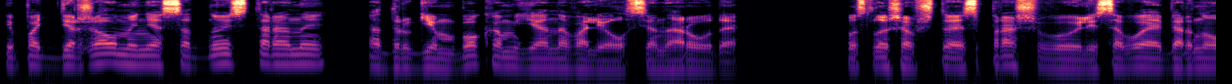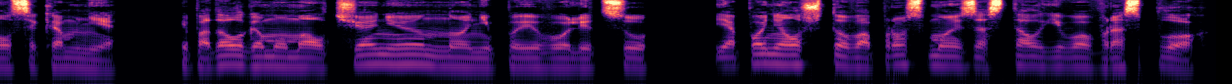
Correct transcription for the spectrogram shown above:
и поддержал меня с одной стороны, а другим боком я навалился на Руда. Услышав, что я спрашиваю, лесовой обернулся ко мне, и по долгому молчанию, но не по его лицу, я понял, что вопрос мой застал его врасплох.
